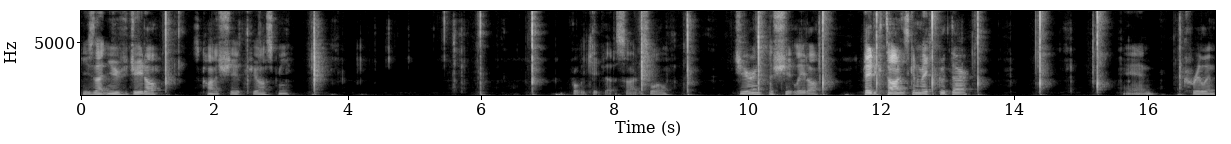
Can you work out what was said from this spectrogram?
Here's that new Vegeta. Kind of shit if you ask me. Probably keep that aside as well. Jiren, the shit leader. Peter Katani's gonna make it good there. And Krillin.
